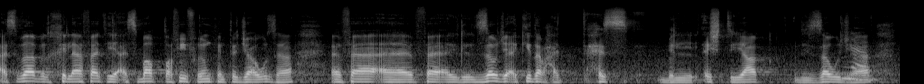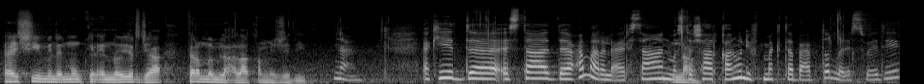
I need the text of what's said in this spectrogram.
أسباب الخلافات هي أسباب طفيفة يمكن تجاوزها. فالزوجه أكيد راح تحس بالاشتياق لزوجها نعم. فهي شيء من الممكن إنه يرجع ترمم العلاقة من جديد. نعم. أكيد أستاذ عمر العرسان مستشار قانوني في مكتب عبد الله السويدي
